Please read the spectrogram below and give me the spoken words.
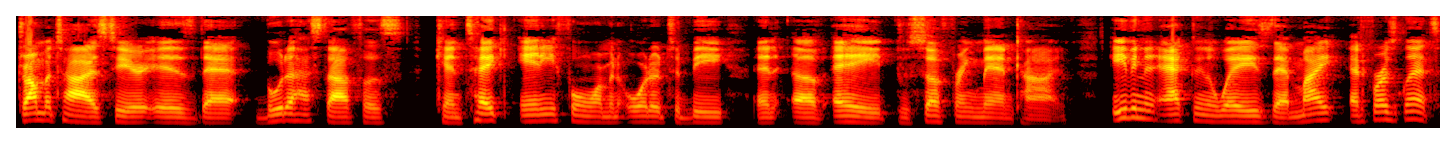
dramatized here is that Bodhisattvas can take any form in order to be an, of aid to suffering mankind, even in acting in ways that might, at first glance,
